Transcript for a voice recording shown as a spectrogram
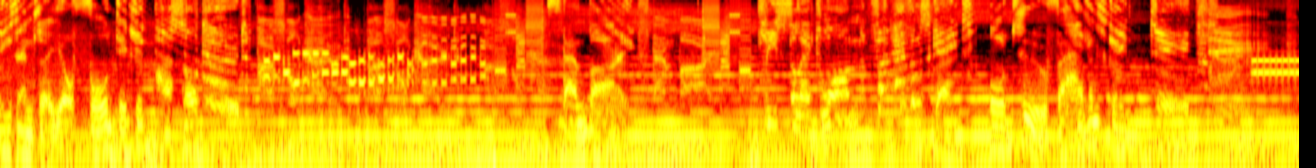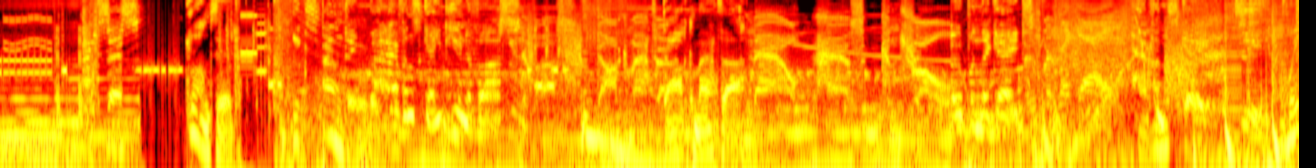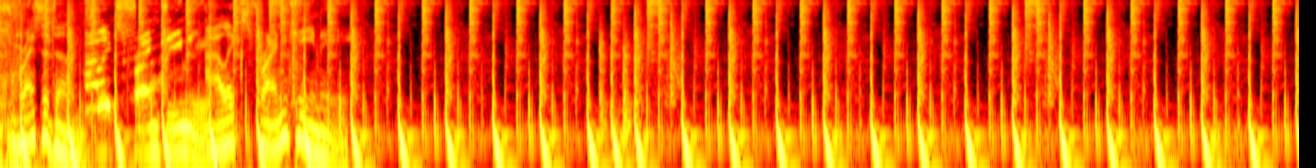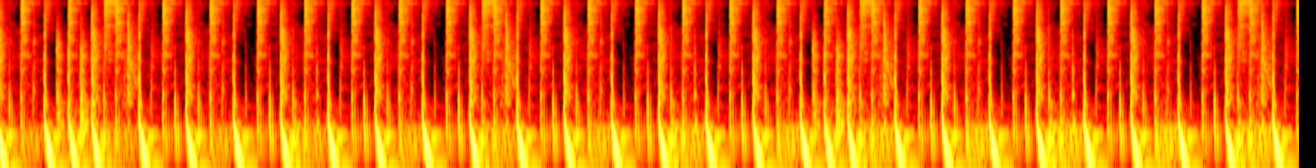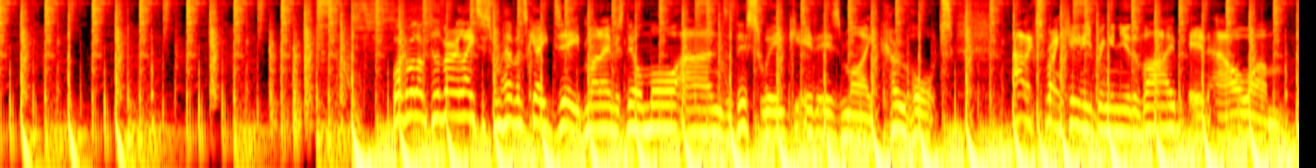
Please enter your four-digit parcel code. Personal code. Personal code. Stand by. Stand by. Please select one for Heaven's Gate or two for Heaven's Gate 2. Access granted. Expanding the Heaven's Gate universe. Universe. Dark matter. Dark matter. Now has control. Open the gate. Open the gate. Heaven's Gate Deep. with resident Alex Franchini. Alex Franchini. To the very latest from Heaven's Gate Deep. My name is Neil Moore, and this week it is my cohort, Alex Franchini, bringing you the vibe in hour one.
